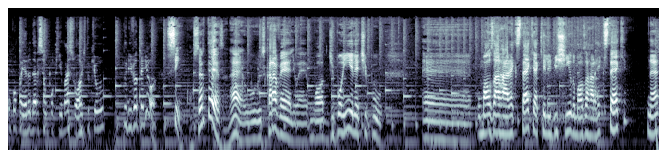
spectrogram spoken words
o companheiro deve ser um pouquinho mais forte do que o do nível anterior. Sim, com certeza, né? O escaravelho é modo de boinha, ele é tipo. É, o Malzahar Hextech é aquele bichinho do Malzahar Hextech, né?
